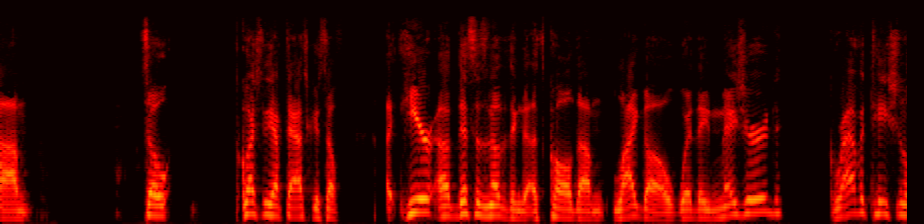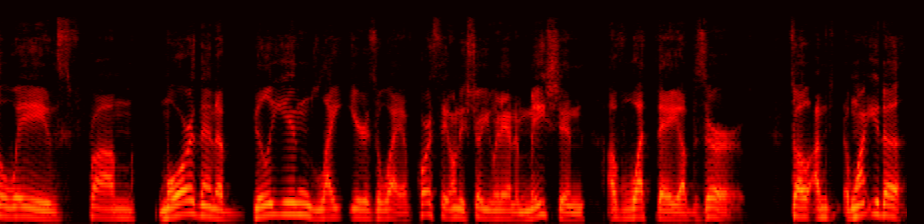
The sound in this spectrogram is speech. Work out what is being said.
Um, so the question you have to ask yourself uh, here, uh, this is another thing that's called um, LIGO, where they measured gravitational waves from more than a billion light years away. Of course, they only show you an animation of what they observed. So I'm, I want you to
